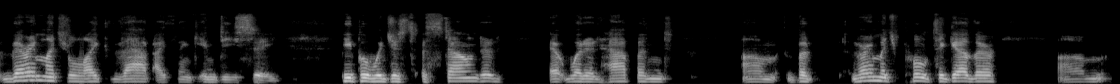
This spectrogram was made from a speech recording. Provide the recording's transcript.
very much like that, I think, in DC. People were just astounded at what had happened, um, but very much pulled together. Um,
